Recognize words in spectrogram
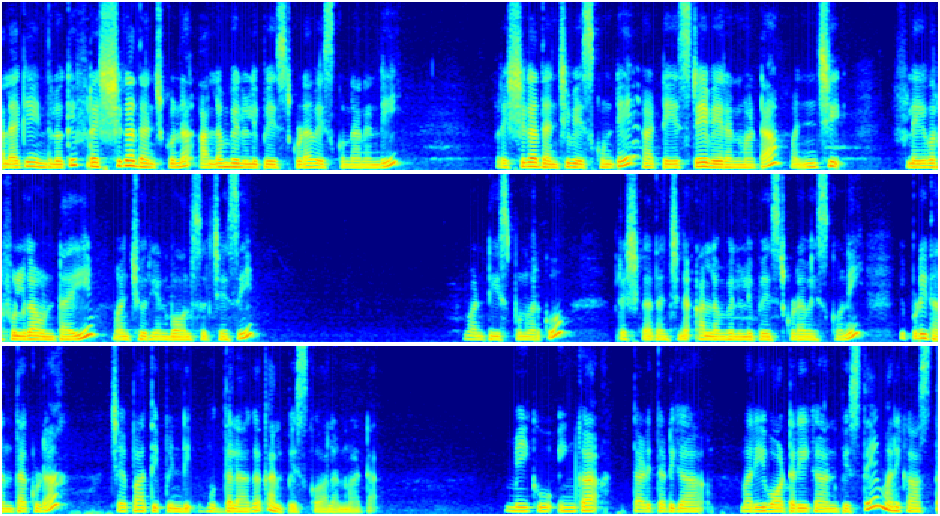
అలాగే ఇందులోకి ఫ్రెష్గా దంచుకున్న అల్లం వెల్లుల్లి పేస్ట్ కూడా వేసుకున్నానండి. ఫ్రెష్గా దంచి వేసుకుంటే ఆ టేస్టే వేరనమాట మంచి ఫ్లేవర్ఫుల్గా ఉంటాయి. మంచూరియన్ బాల్స్ వచ్చేసి వన్ టీ స్పూన్ వరకు ఫ్రెష్గా దంచిన అల్లం వెల్లుల్లి పేస్ట్ కూడా వేసుకొని ఇప్పుడు ఇదంతా కూడా చపాతి పిండి ముద్దలాగా కలిపేసుకోవాలన్నమాట. మీకు ఇంకా తడి తడిగా మరీ వాటరీగా అనిపిస్తే మరి కాస్త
